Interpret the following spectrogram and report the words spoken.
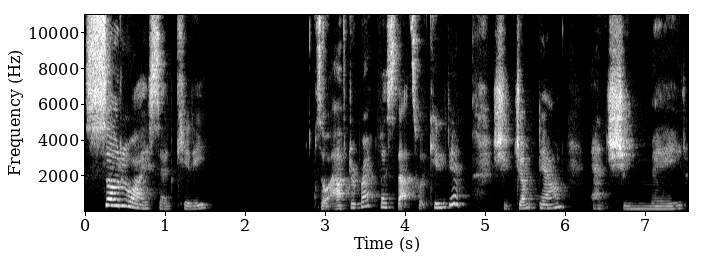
So do I, said Kitty. So after breakfast, that's what Kitty did. She jumped down and she made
